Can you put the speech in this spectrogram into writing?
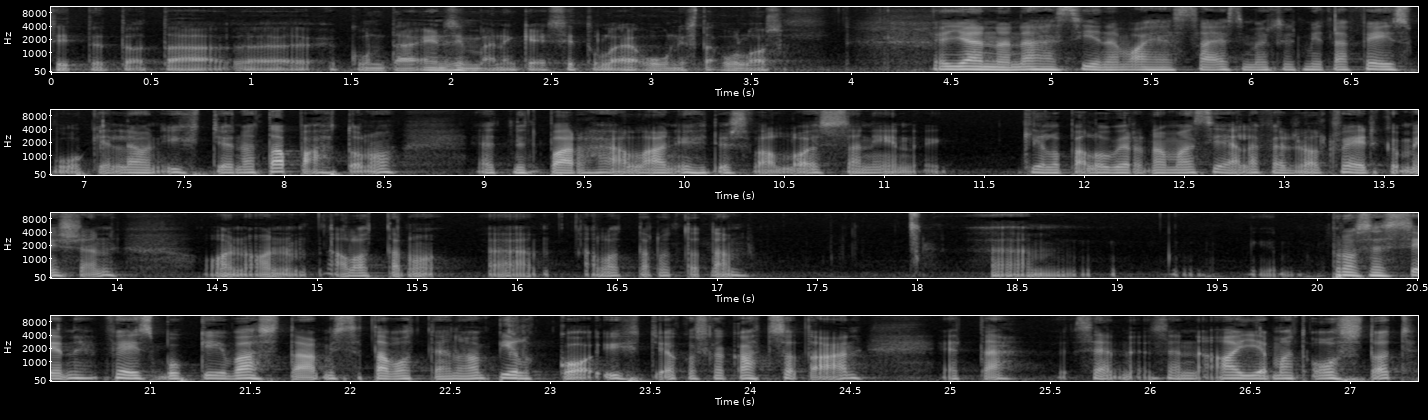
sitten tota, kun tämä ensimmäinen keissi tulee uunista ulos. Ja jännä nähdä siinä vaiheessa esimerkiksi, mitä Facebookille on yhtiönä tapahtunut, että nyt parhaillaan Yhdysvalloissa niin kilpailuviranomainen siellä, Federal Trade Commission, on, on aloittanut, äh, aloittanut tota, ähm, prosessin Facebookiin vastaan, missä tavoitteena on pilkkoa yhtiö, koska katsotaan, että sen, sen aiemmat ostot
